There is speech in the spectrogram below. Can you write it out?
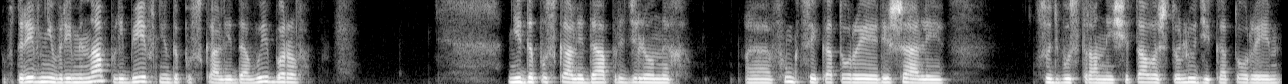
В древние времена плебеев не допускали до выборов, не допускали до определенных Э, функции, которые решали судьбу страны. Считалось, что люди, которые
